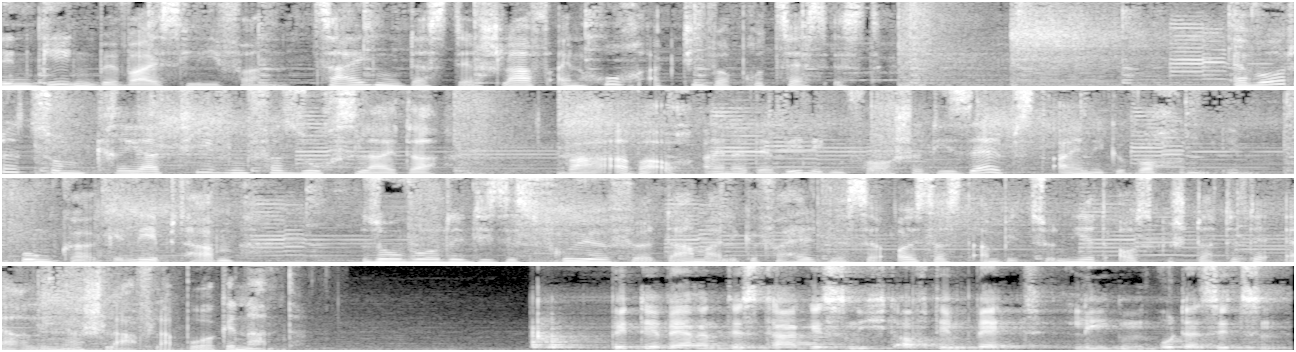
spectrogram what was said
den Gegenbeweis liefern, zeigen, dass der Schlaf ein hochaktiver Prozess ist. Er wurde zum kreativen Versuchsleiter, war aber auch einer der wenigen Forscher, die selbst einige Wochen im Bunker gelebt haben. So wurde dieses frühe, für damalige Verhältnisse äußerst ambitioniert ausgestattete Erlinger Schlaflabor genannt. Bitte während des Tages nicht auf dem Bett liegen oder sitzen.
